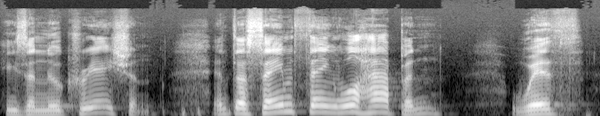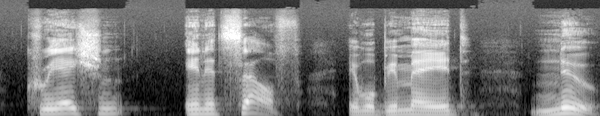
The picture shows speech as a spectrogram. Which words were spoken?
he's a new creation. And the same thing will happen with creation in itself. It will be made new.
